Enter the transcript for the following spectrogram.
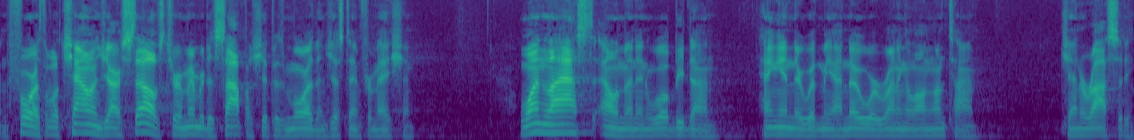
And fourth, we'll challenge ourselves to remember discipleship is more than just information. One last element, and we'll be done. Hang in there with me. I know we're running along on time. Generosity.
